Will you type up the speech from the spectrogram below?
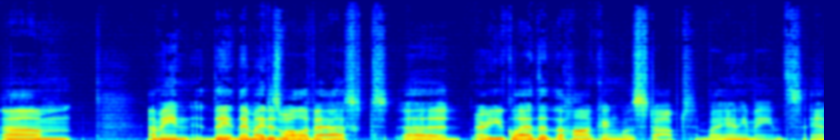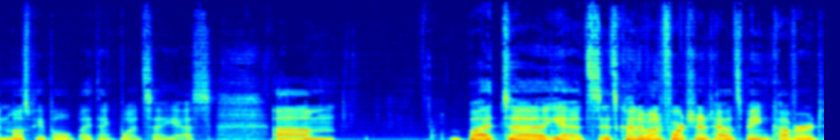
Um, I mean, they they might as well have asked, uh, "Are you glad that the honking was stopped by any means?" And most people, I think, would say yes. Um, but uh, yeah, it's it's kind of unfortunate how it's being covered.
